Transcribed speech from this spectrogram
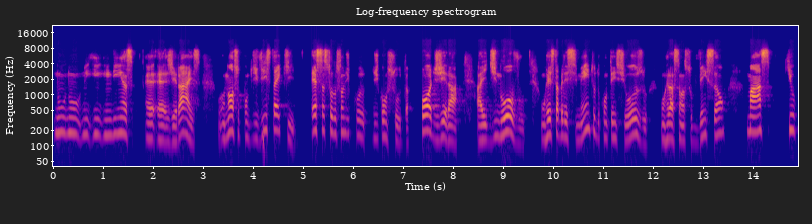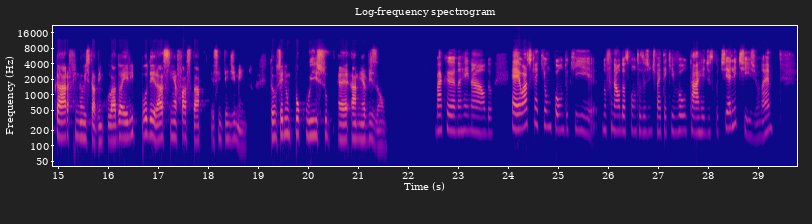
no, no, em, em, linhas é, é, gerais, o nosso ponto de vista é que essa solução de, de consulta pode gerar aí de novo um restabelecimento do contencioso com relação à subvenção, mas que o CARF não está vinculado a ele poderá sim afastar esse entendimento. Então seria um pouco isso é, a minha visão. Bacana, Reinaldo. É, eu acho que aqui um ponto que, no final das contas, a gente vai ter que voltar a rediscutir é litígio, né?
